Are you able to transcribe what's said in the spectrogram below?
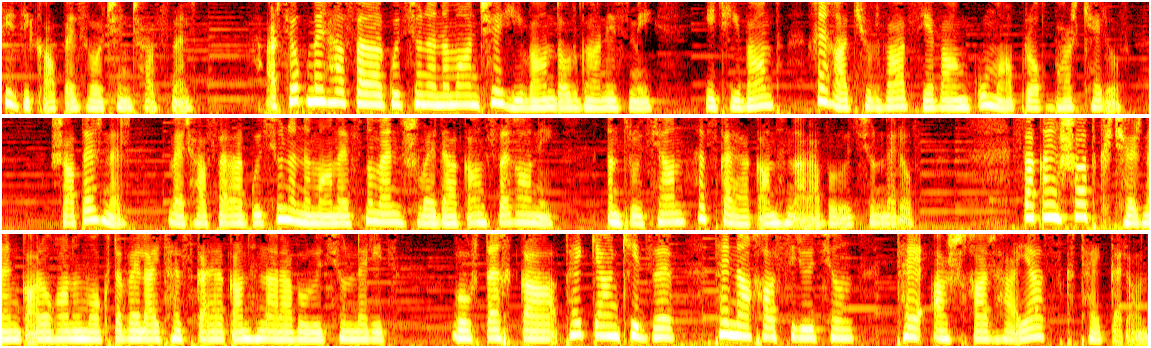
ֆիզիկապես ոչնչացնել։ Արդյոք մեր հասարակությունը նման չէ հիվանդ օրգանիզմի, իր հիվանդ, խեղաթյուրված եւ անկում ապրող բարքերով։ Շատերն էլ մեր հասարակությունը նմանեցնում են շվեդական սեղանի, ընտրության հսկայական հնարավորություններով Սակայն շատ քչերն են կարողանում օգտվել այդ հսկայական հնարավորություններից, որտեղ կա թե կյանքի ձև, թե նախասիրություն, թե աշխարհ հայացք, թե կրոն։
